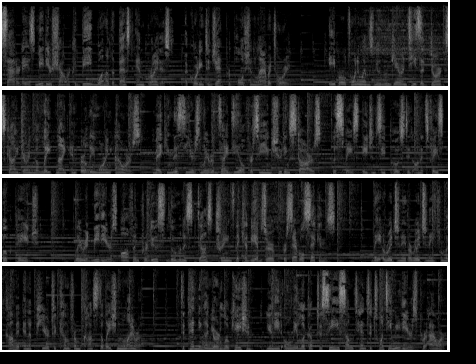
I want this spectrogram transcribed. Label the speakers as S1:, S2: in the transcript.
S1: Saturday's meteor shower could be one of the best and brightest, according to Jet Propulsion Laboratory. April 21's new moon guarantees a dark sky during the late night and early morning hours, making this year's Lyrids ideal for seeing shooting stars, the space agency posted on its Facebook page. Lyrid meteors often produce luminous dust trains that can be observed for several seconds. They originate originate from a comet and appear to come from constellation Lyra. Depending on your location, you need only look up to see some 10 to 20 meteors per hour.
